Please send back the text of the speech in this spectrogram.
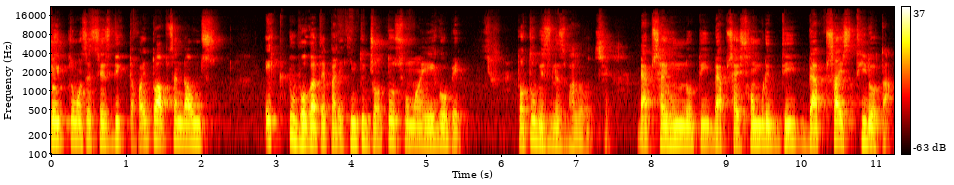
চৈত্র মাসের শেষ দিকটা হয়তো আপস অ্যান্ড ডাউনস একটু ভোগাতে পারে, কিন্তু যত সময় এগোবে তত বিজনেস ভালো হচ্ছে। ব্যবসায় উন্নতি, ব্যবসায় সমৃদ্ধি, ব্যবসায় স্থিরতা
